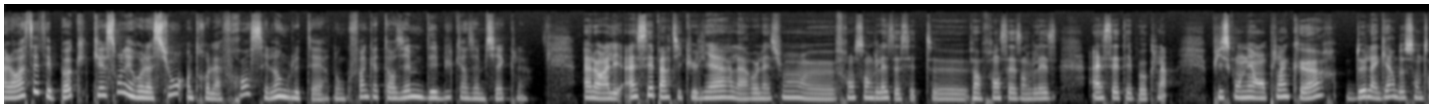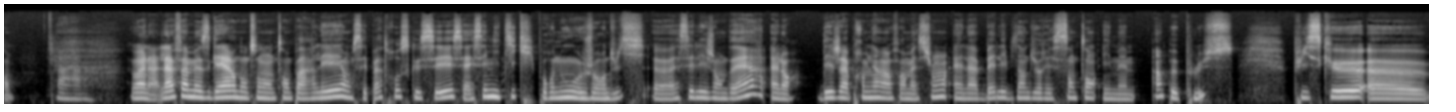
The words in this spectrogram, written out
Alors à cette époque, quelles sont les relations entre la France et l'Angleterre, donc fin 14e, début 15e siècle Alors elle est assez particulière, la relation euh, France-anglaise à cette, euh, enfin, française-anglaise à cette époque-là, puisqu'on est en plein cœur de la guerre de Cent Ans. Ah. Voilà, la fameuse guerre dont on entend parler, on ne sait pas trop ce que c'est, c'est assez mythique pour nous aujourd'hui, euh, assez légendaire. Alors déjà, première information, elle a bel et bien duré 100 ans et même un peu plus puisque euh,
